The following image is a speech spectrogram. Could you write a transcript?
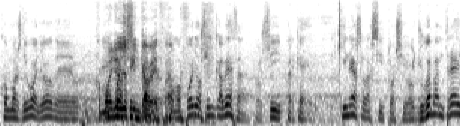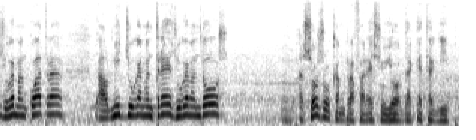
com es diu allò de... Com pollo sin cabeza. Com pollo sin cabeza. Pues sí, perquè quina és la situació? Juguem en 3, juguem en 4, al mig juguem en 3, juguem en 2... Això és el que em refereixo jo d'aquest equip.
